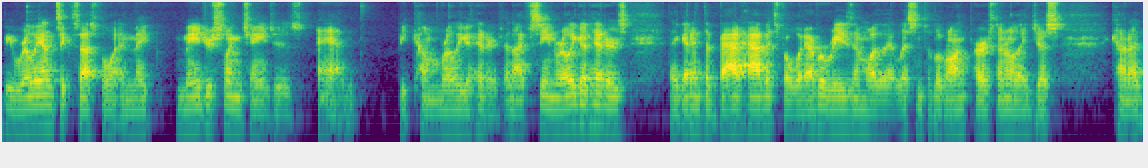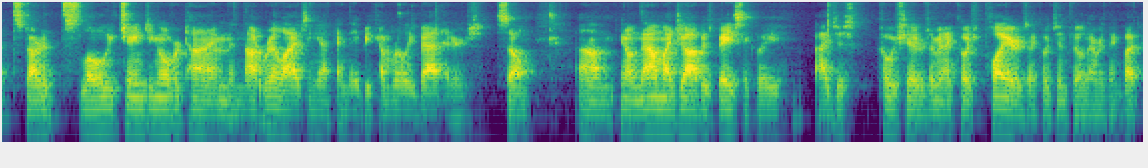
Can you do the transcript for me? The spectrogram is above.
be really unsuccessful and make major swing changes and become really good hitters. And I've seen really good hitters, they get into bad habits for whatever reason, whether they listen to the wrong person or they just kind of started slowly changing over time and not realizing it, and they become really bad hitters. So, um, you know, now my job is basically I just coach hitters. I mean, I coach players, I coach infield and everything, but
